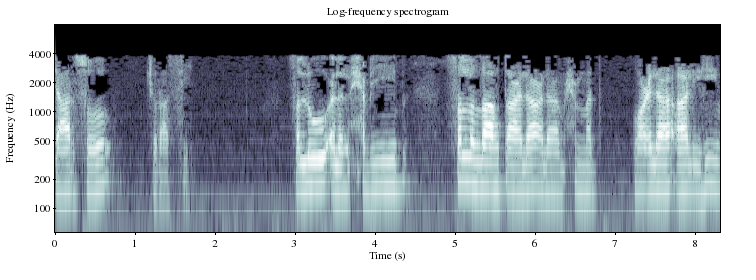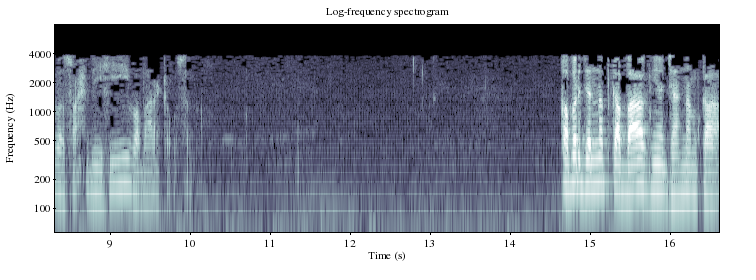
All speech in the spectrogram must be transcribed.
چار سو چوراسی۔ صلو علی الحبیب صلی اللہ تعالی علی محمد وعلی آلہ وصحبہ وبارک وسلم۔ قبر جنت کا باغ یا جہنم کا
